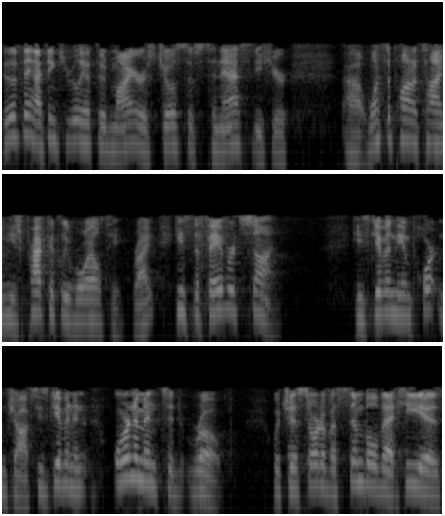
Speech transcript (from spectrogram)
The other thing I think you really have to admire is Joseph's tenacity here. Uh, once upon a time, he's practically royalty, right? He's the favored son. He's given the important jobs. He's given an ornamented robe, which is sort of a symbol that he is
